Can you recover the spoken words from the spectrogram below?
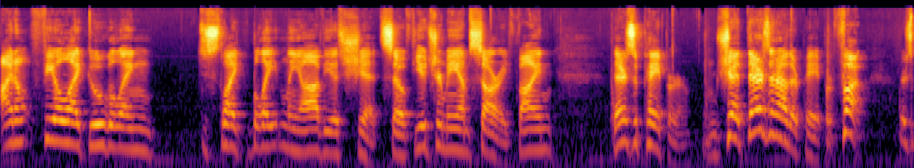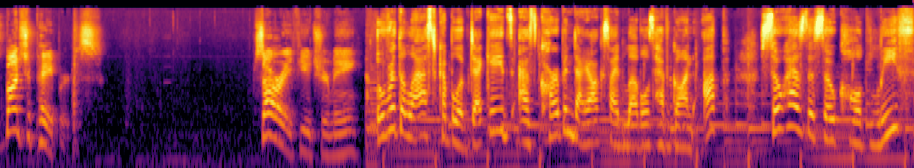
I don't feel like Googling just like blatantly obvious shit. So, future me, I'm sorry. Fine. There's a paper. Shit, there's another paper. Fuck. There's a bunch of papers. Sorry, future me. Over the last couple of decades, as carbon dioxide levels have gone up, so has the so called Leaf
